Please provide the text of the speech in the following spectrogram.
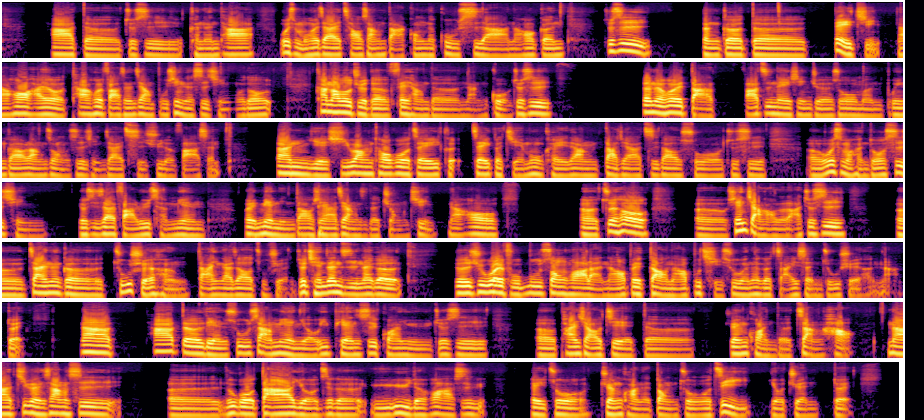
她的就是可能她为什么会在超商打工的故事啊，然后跟就是整个的背景，然后还有她会发生这样不幸的事情，我都。看到都觉得非常的难过，就是真的会打发自内心觉得说，我们不应该让这种事情在持续的发生，但也希望透过这一个这一个节目，可以让大家知道说，就是呃，为什么很多事情，尤其在法律层面会面临到现在这样子的窘境。然后呃，最后呃，先讲好了啦，就是呃，在那个朱学恒，大家应该知道朱学，就前阵子那个。就是去卫福部送花篮，然后被告，然后不起诉的那个宅神朱学恒呐。对，那他的脸书上面有一篇是关于就是呃潘小姐的捐款的账号，那基本上是呃如果大家有这个余裕的话，是可以做捐款的动作。我自己有捐，对，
